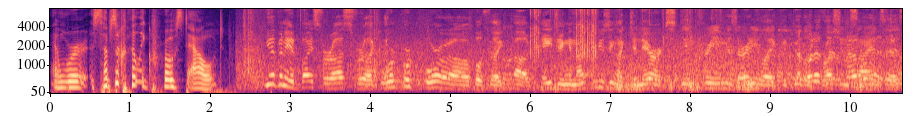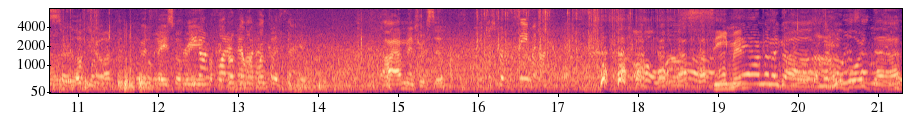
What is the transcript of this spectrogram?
and were subsequently grossed out. Do you have any advice for us for like we're, we're, we're uh, both like uh, aging and I'm using like generic skin cream? Is there any like a good like Russian scientists or like, you know good face cream? I'm going to say. I- I'm interested. You just put semen on your face. oh Semen. Yeah, I'm gonna go. I'm gonna avoid that.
